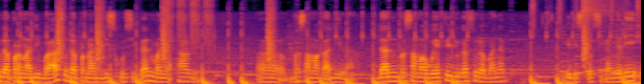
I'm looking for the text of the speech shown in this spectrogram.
sudah pernah dibahas sudah pernah didiskusikan banyak hal uh, bersama Kak Dila dan bersama WiFi juga sudah banyak didiskusikan. Jadi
